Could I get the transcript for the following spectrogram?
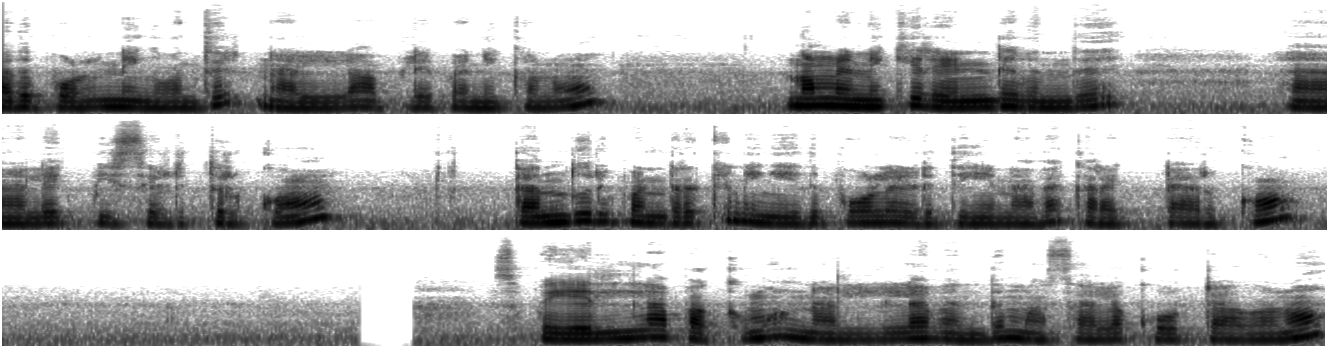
அதுபோல் நீங்கள் வந்து நல்லா அப்ளை பண்ணிக்கணும். நம்ம இன்றைக்கி ரெண்டு வந்து லெக் பீஸ் எடுத்திருக்கோம். தந்தூரி பண்ணுறதுக்கு நீங்கள் இது போல் எடுத்தீங்கன்னா தான் கரெக்டாக இருக்கும். ஸோ இப்போ எல்லா பக்கமும் நல்லா வந்து மசாலா கோட் ஆகணும்.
